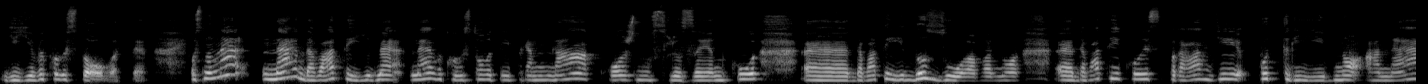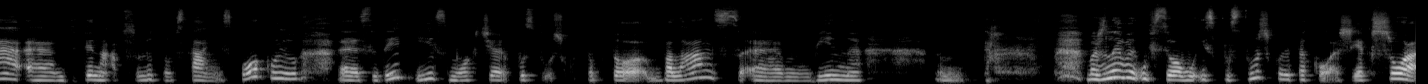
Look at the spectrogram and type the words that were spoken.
її використовувати. Основне не давати її, не, не використовувати її прямо на кожну сльозинку, е, давати її дозовано, е, давати її коли справді потрібно, а не е, дитина абсолютно в стані спокою е, сидить і смокче пустушку. Тобто баланс е, він та, важливий у всьому, і з пустушкою також. Якщо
